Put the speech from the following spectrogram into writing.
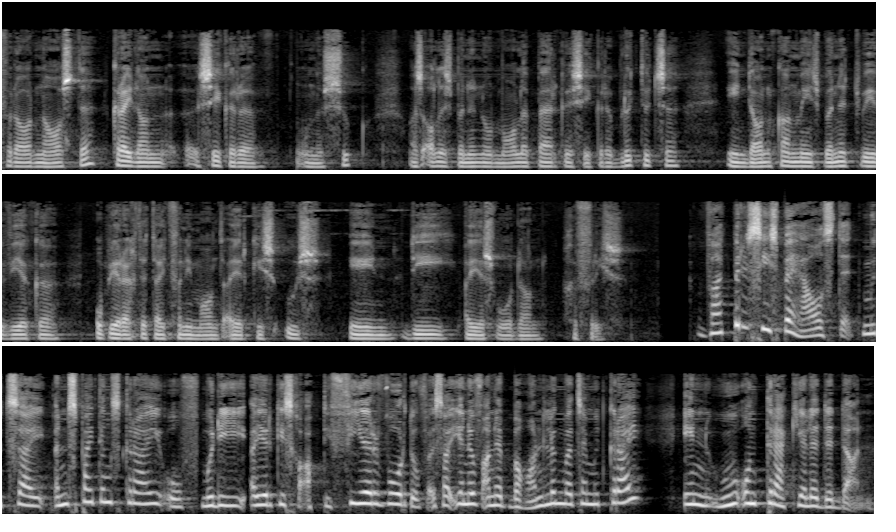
vir haar naaste kry dan 'n sekere ondersoek as alles binne normale perke sekere bloedtoetse en dan kan mens binne 2 weke op die regte tyd van die maand eiertjies oes en die eiers word dan gevries. Wat presies behels dit? Moet sy inspuitings kry of moet die eiertjies geaktiveer word of is daar een of ander behandeling wat sy moet kry? En hoe onttrek jy dit dan?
